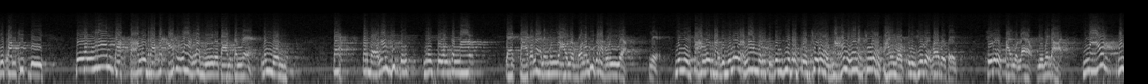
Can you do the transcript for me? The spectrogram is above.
มีความคิดดีปวนน้ำจากตาลนดาบมาขายข้างล่างร่ำรวยไปตามกันแน่น้ำมนต์แต่แต่บ่อน้ำทิพย์ยังยังตวงกันมา แจกจ่ายกันได้ในเมืองเราเนี่ยบ่อน้ำทิพย์ราชบุรีอะเนี่ยมันมีตาลนดาบอยู่ในโน่นน่ะน้ำบริสุทธิ์ไม่ต้องกลัวเชื้อโรคหนาวอย่างนั้นน่ะเชื้อโรคตายหมดเป็นเชื้อโรคร้อยเปอร์เซ็นต์เชื้อโรคตายหมดแล้ว อยู่ไม่ได้หนาวมัน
